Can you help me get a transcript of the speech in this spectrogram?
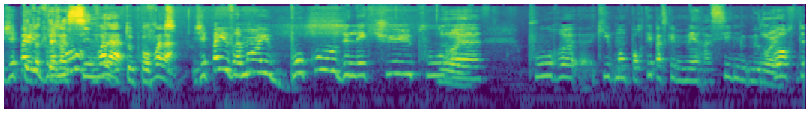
j'ai pas eu vraiment. voilà, te. Voilà, j'ai pas eu vraiment eu beaucoup de lectures pour. Ouais. euh, pour euh, qui m'ont porté parce que mes racines me Ouais. portent,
